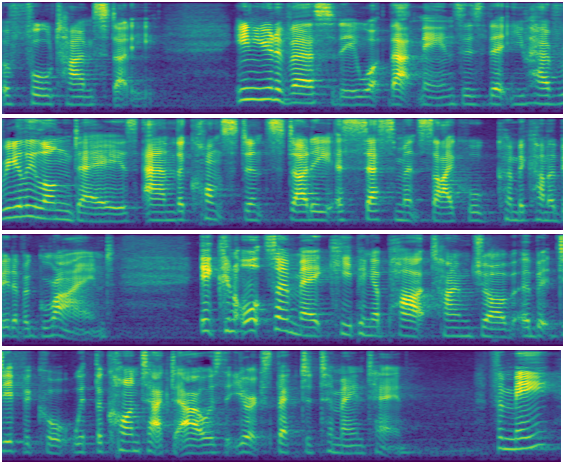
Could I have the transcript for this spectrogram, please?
of full time study. In university, what that means is that you have really long days and the constant study assessment cycle can become a bit of a grind. It can also make keeping a part time job a bit difficult with the contact hours that you're expected to maintain. For me,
